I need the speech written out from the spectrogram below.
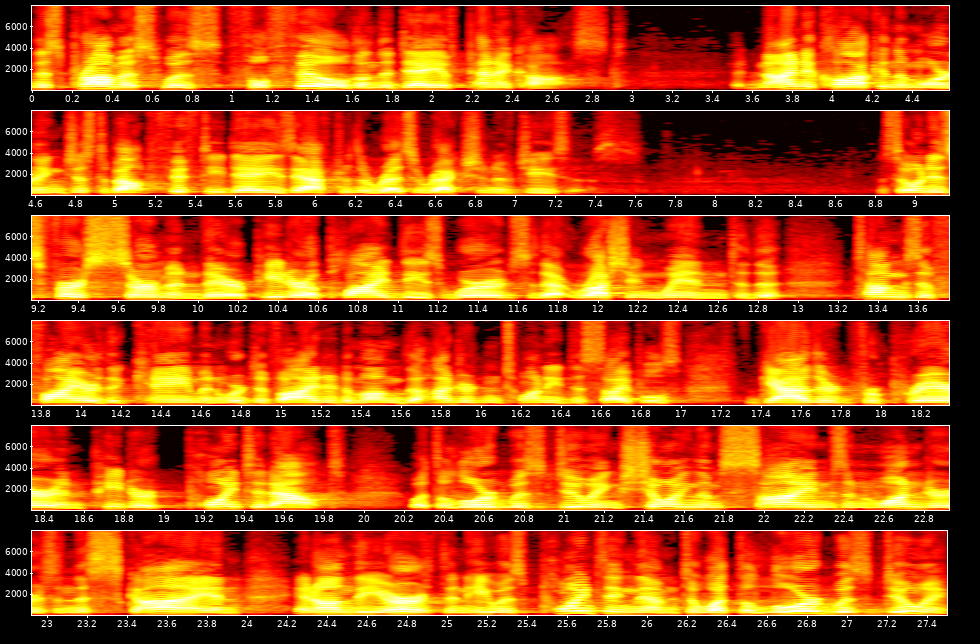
This promise was fulfilled on the day of Pentecost at 9 o'clock in the morning, just about 50 days after the resurrection of Jesus. So, in his first sermon there, Peter applied these words to that rushing wind, to the tongues of fire that came and were divided among the 120 disciples gathered for prayer. And Peter pointed out what the Lord was doing, showing them signs and wonders in the sky and, and on the earth. And he was pointing them to what the Lord was doing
